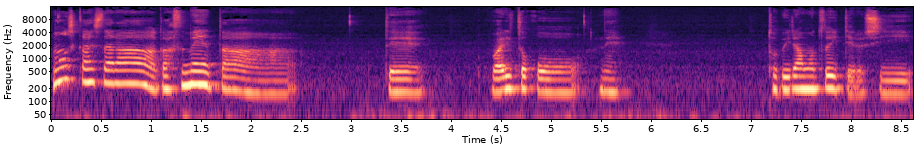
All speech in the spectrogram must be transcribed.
もしかしたらガスメーターって割とこうね扉もついてるし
